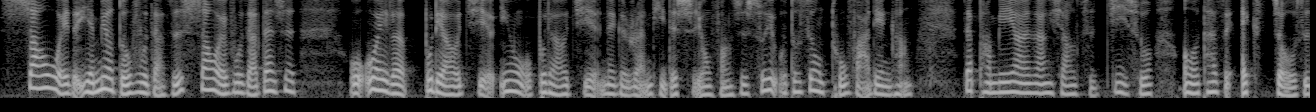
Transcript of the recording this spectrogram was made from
稍微的也没有多复杂，只是稍微复杂。但是我为了不了解，因为我不了解那个软体的使用方式，所以我都是用土法炼康。在旁边要一张小纸记说，哦，它是 x 轴是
